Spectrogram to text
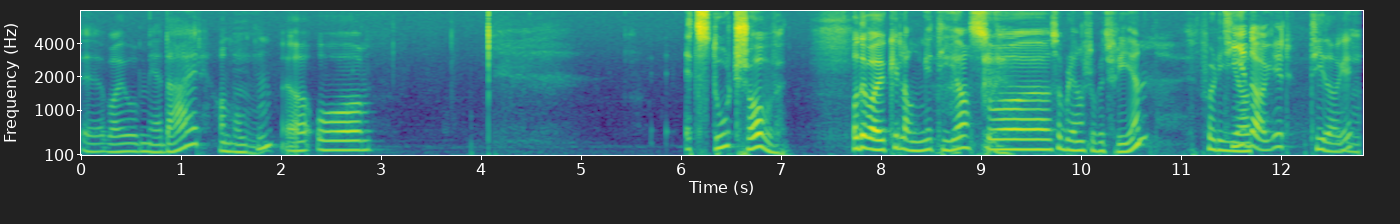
eh, var jo med der, han Holden. Ja, og et stort show. Og det var jo ikke lange tida, så, så ble han sluppet fri igjen. fordi Ti at- dager. Ti dager.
